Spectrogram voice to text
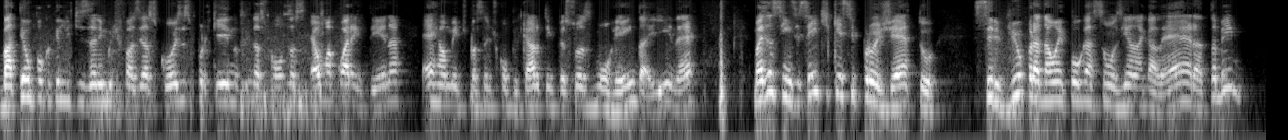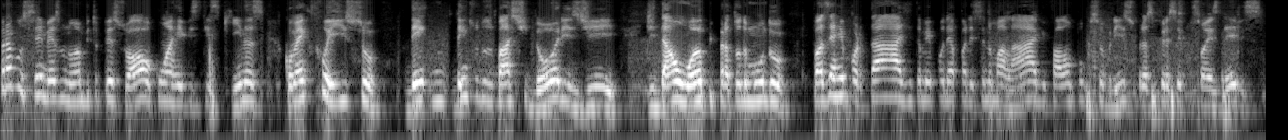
bater um pouco aquele desânimo de fazer as coisas, porque no fim das contas é uma quarentena, é realmente bastante complicado, tem pessoas morrendo aí, né? Mas assim, você sente que esse projeto serviu para dar uma empolgaçãozinha na galera? Também para você mesmo no âmbito pessoal, com a revista Esquinas, como é que foi isso dentro dos bastidores de, de dar um up para todo mundo fazer a reportagem, também poder aparecer numa live, falar um pouco sobre isso, sobre as percepções deles?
